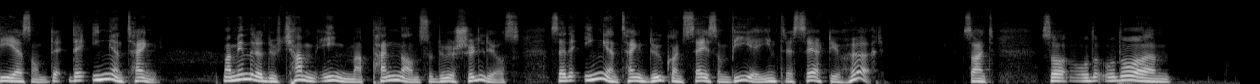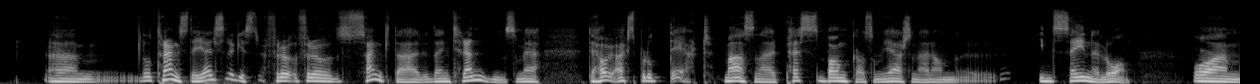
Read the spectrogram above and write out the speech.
de er sånn Det, det er ingenting. Med mindre du kommer inn med pengene som du er skyldig oss, så er det ingenting du kan si som vi er interessert i å høre. Sant? Så, og, og da um, Da trengs det gjeldsregistre for, for å senke her, den trenden som er Det har jo eksplodert med sånne her pissbanker som gir sånne her, uh, insane lån. Og, um,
